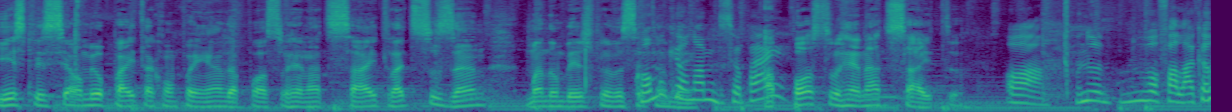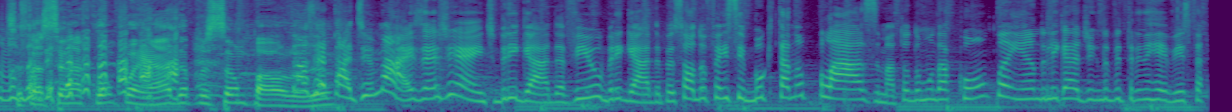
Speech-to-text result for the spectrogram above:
E em especial, meu pai está acompanhando, apóstolo Renato Saito, lá de Suzano. Manda um beijo para você Como também. que é o nome do seu pai? Apóstolo Renato Saito. Ó, não, não vou falar que eu não vou Você está sendo acompanhada por São Paulo, Não, viu? Você tá demais, né, gente? Obrigada, viu? Obrigada. Pessoal do Facebook tá no plasma. Todo mundo acompanhando, ligadinho do Vitrine Revista.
